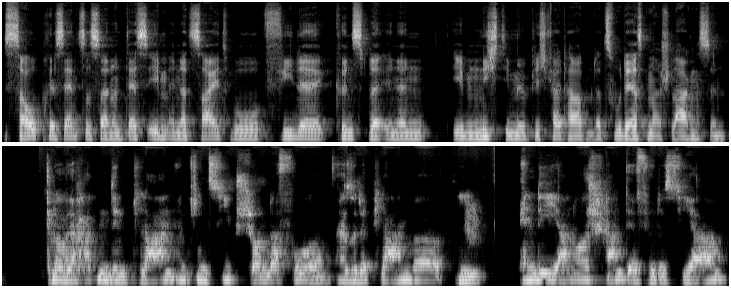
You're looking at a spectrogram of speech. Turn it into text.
sau präsent zu sein und das eben in der Zeit, wo viele KünstlerInnen eben nicht die Möglichkeit haben dazu oder erstmal erschlagen sind. Genau, wir hatten den Plan im Prinzip schon davor. Also der Plan war, Ende Januar stand der für das Jahr.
